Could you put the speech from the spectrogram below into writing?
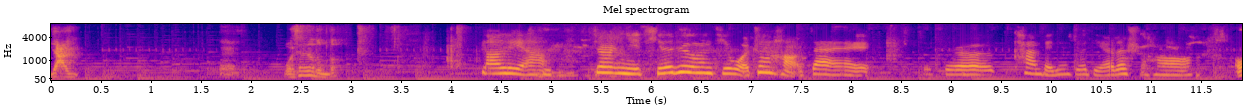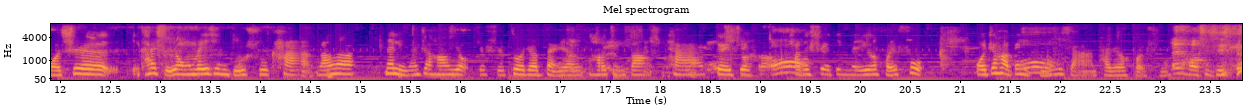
压抑。嗯，我现在懂不？老李啊，就是你提的这个问题，我正好在就是看《北京折叠》的时候，我是一开始用微信读书看完了。那里面正好有，就是作者本人郝景芳，他对这个他的设定的一个回复，我正好给你读一下啊，他这个回复。哎，好，谢谢。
